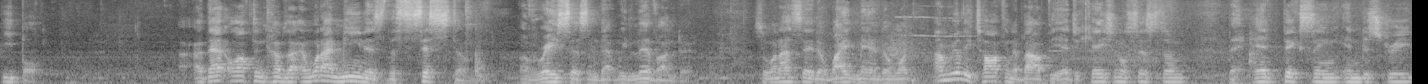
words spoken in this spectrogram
people uh, that often comes out, and what I mean is the system of racism that we live under. So when I say the white man don't want, I'm really talking about the educational system, the head fixing industry,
